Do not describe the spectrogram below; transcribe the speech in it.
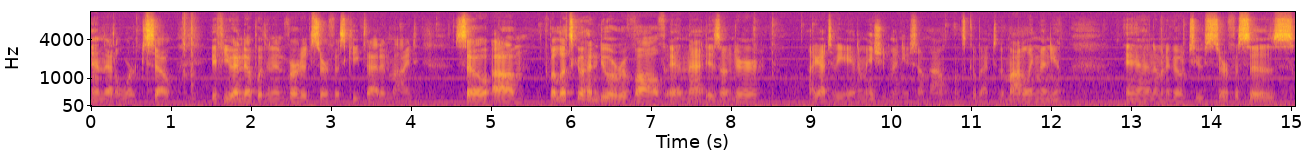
and that'll work so if you end up with an inverted surface keep that in mind. So um, but let's go ahead and do a revolve and that is under I got to the animation menu somehow. Let's go back to the modeling menu. And I'm going to go to surfaces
